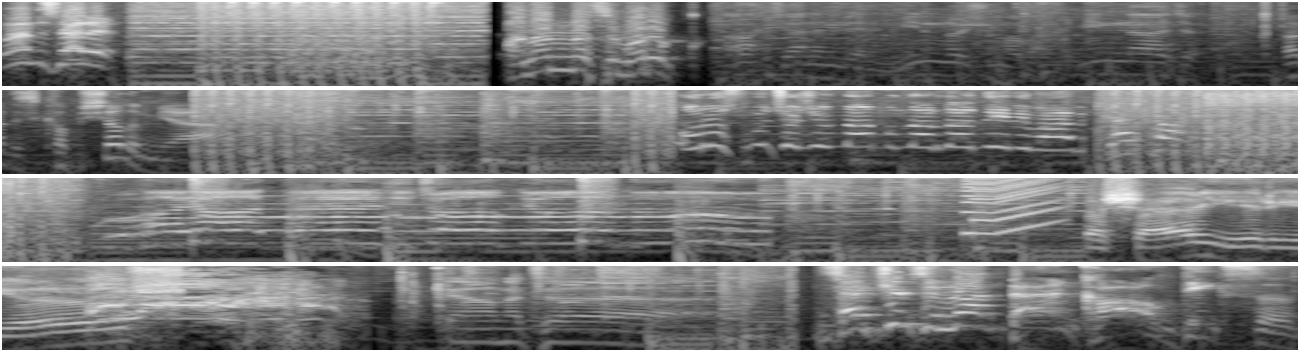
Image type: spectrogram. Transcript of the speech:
Lan dışarı. Anan nasıl moruk? Ah canım benim minnoşuma bak minnacık. Hadi kapışalım ya. Orospu çocuğum ben bunlardan değilim abi. Başa yürüyor. Sen kimsin lan? Ben Carl Dixon.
